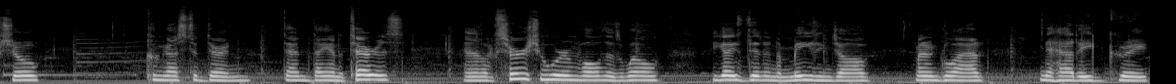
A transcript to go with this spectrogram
show. Congrats to Darren, Dan, Diana Terrace and Alex Hirsch who were involved as well. You guys did an amazing job, and I'm glad it had a great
